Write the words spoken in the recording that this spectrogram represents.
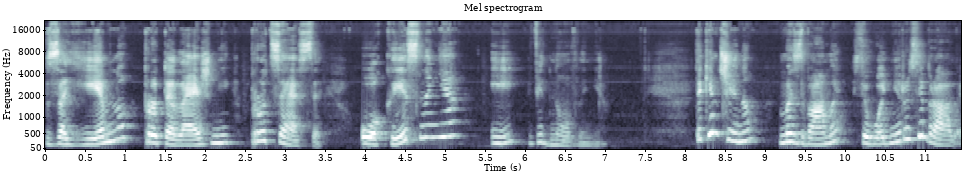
взаємно протилежні процеси окиснення і відновлення. Таким чином, ми з вами сьогодні розібрали,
